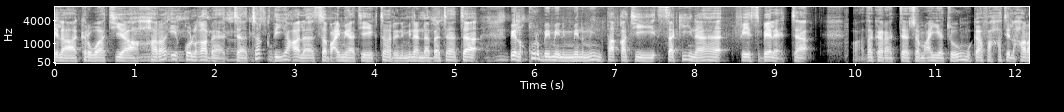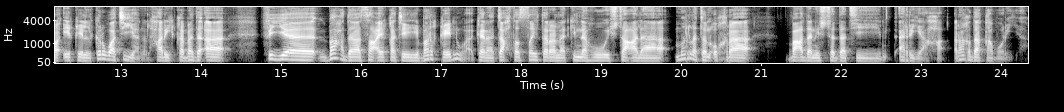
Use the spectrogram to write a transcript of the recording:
إلى كرواتيا حرائق الغابات تقضي على 700 هكتار من النباتات بالقرب من من منطقة سكينة في سبيليت. وذكرت جمعية مكافحة الحرائق الكرواتية الحريق بدأ في بعد صاعقة برق وكان تحت السيطرة لكنه اشتعل مرة أخرى. بعد أن اشتدت الرياح رعد قابورية.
